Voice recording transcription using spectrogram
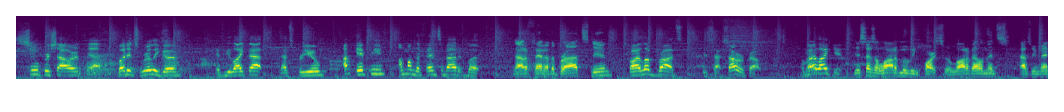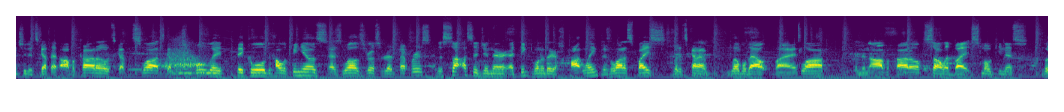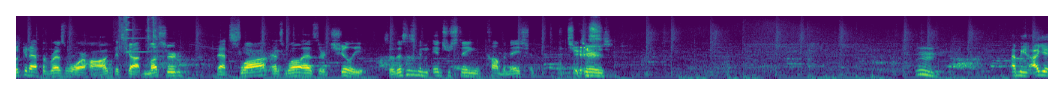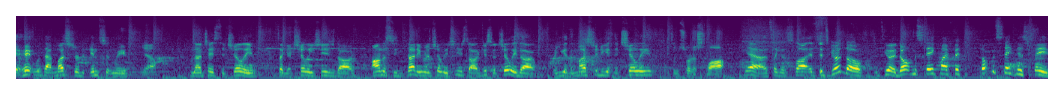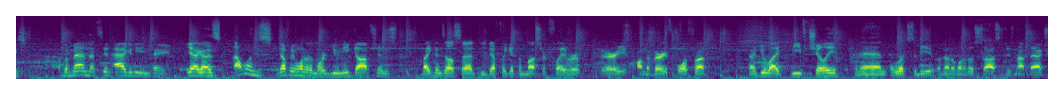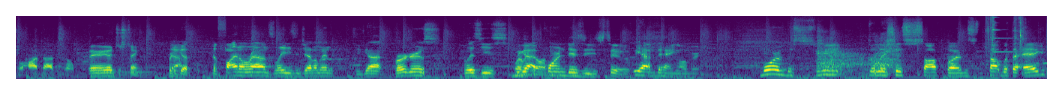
Super sour, Yeah. but it's really good. If you like that, that's for you. I'm iffy. I'm on the fence about it, but Not a fan of the brats, dude. oh, I love brats. It's that sauerkraut. But I like it. This has a lot of moving parts to it, a lot of elements. As we mentioned, it's got that avocado, it's got the slaw, it's got the chipotle, pickled jalapenos, as well as roasted red peppers. The sausage in there, I think one of their hot links. There's a lot of spice, but it's kind of leveled out by slaw and then the avocado, solid bite, smokiness. Looking at the reservoir hog, it's got mustard, that slaw, as well as their chili. So this is an interesting combination. Cheers. Cheers. Mm. I mean, I get hit with that mustard instantly. Yeah. And I taste the chili. It's like a chili cheese dog. Honestly, not even a chili cheese dog, just a chili dog. But you get the mustard, you get the chili. Some sort of slaw. Yeah, it's like a slot. It's, it's good though. It's good. Don't mistake my face. Don't mistake this face of a man that's in agony and pain. Yeah, guys, that one's definitely one of the more unique options. Like Denzel said, you definitely get the mustard flavor very on the very forefront. I do like beef chili, and then it looks to be another one of those sausages, not the actual hot dog. So very interesting, pretty Yeah. good. The final rounds, ladies and gentlemen, we got burgers, glizzies. We got going? corn dizzies too. We have the hangover. More of the sweet, delicious, soft buns, topped with the egg,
